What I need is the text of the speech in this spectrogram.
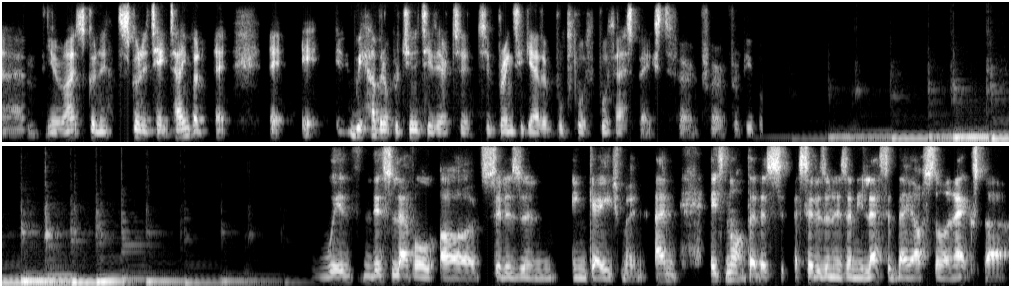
Um, you know, that's going to it's going to take time, but it, it, it, we have an opportunity there to to bring together both both aspects for for, for people. with this level of citizen engagement, and it's not that a, a, citizen is any less, they are still an expert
